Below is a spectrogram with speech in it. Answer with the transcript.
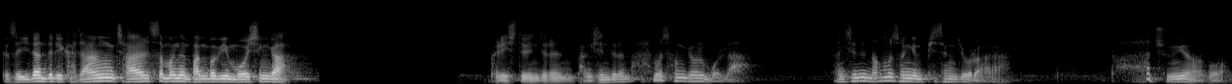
그래서 이단들이 가장 잘 써먹는 방법이 무엇인가? 그리스도인들은 당신들은 너무 성경을 몰라. 당신은 너무 성경 피상적으로 알아. 더 중요하고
